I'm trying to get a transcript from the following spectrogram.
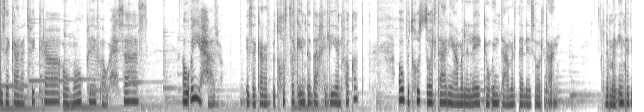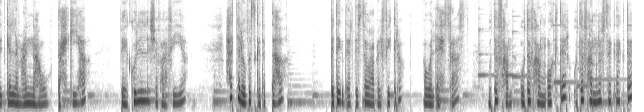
إذا كانت فكرة أو موقف أو إحساس أو أي حاجة. إذا كانت بتخصك أنت داخليا فقط أو بتخص زول تاني عمل ليك أو أنت عملتها لزول تاني. لما أنت تتكلم عنها وتحكيها بكل شفافية حتى لو بس كتبتها بتقدر تستوعب الفكرة أو الإحساس وتفهم وتفهم أكتر وتفهم نفسك أكتر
